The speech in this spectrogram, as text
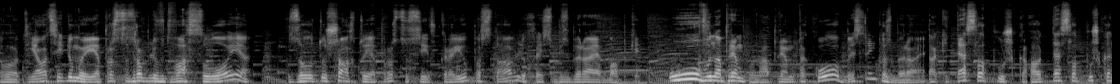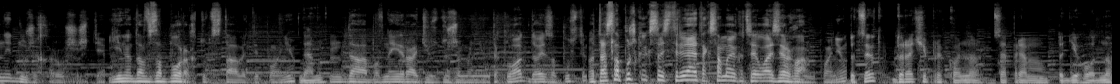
От, я оце й думаю, я просто зроблю в два слоя. Золоту шахту я просто собі в краю поставлю, хай собі збирає бабки. О, вона прям, вона прям такого бистренько збирає. Так, і Тесла пушка. А от Тесла пушка не дуже хороша ж тема. Її треба в заборах тут ставити, поняв? Да. Да, бо в неї радіус дуже манює. Так, ладно, давай запустимо. А Тесла пушка, кстати, стріляє так само, як оцей лазерган, поняв? То це, до речі, прикольно. Це прям тоді годно.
